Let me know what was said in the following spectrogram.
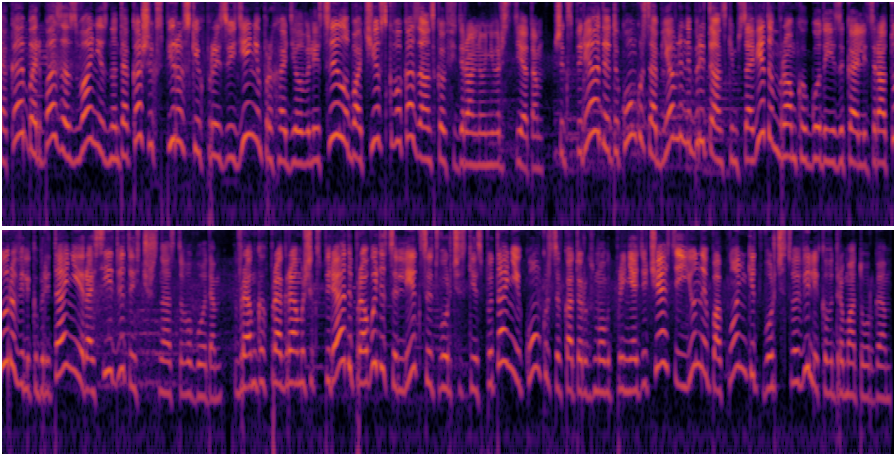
Такая борьба за звание знатока шекспировских произведений проходила в лицее Лобачевского Казанского федерального университета. Шекспириада – это конкурс, объявленный Британским советом в рамках Года языка и литературы Великобритании и России 2016 года. В рамках программы Шекспириады проводятся лекции, творческие испытания и конкурсы, в которых смогут принять участие юные поклонники творчества великого драматурга.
